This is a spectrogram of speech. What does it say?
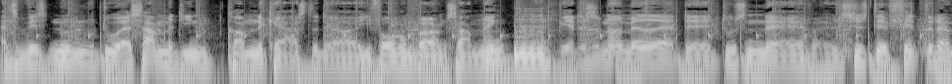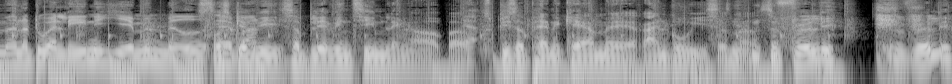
altså, hvis nu du er sammen med din kommende kæreste der, og I får nogle børn sammen, ikke? Mm. bliver det så noget med, at øh, du sådan, øh, synes, det er fedt det der med, når du er alene hjemme med Så, øh, skal børn? vi, så bliver vi en time længere op og ja. spiser pandekager med regnbueis og sådan noget. Selvfølgelig. Selvfølgelig.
